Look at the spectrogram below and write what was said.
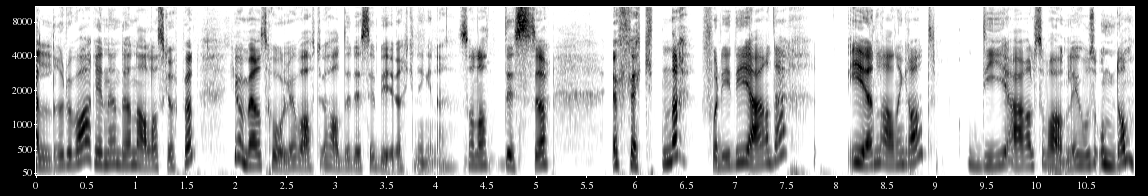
eldre du var innen den aldersgruppen, jo mer trolig var at du hadde disse bivirkningene. Sånn at disse effektene, fordi de er der i en eller annen grad, de er altså vanlige hos ungdom,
